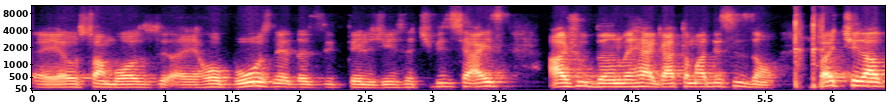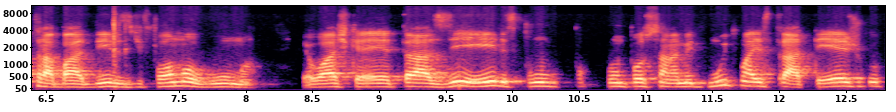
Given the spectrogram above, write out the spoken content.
é, os famosos é, robôs né, das inteligências artificiais ajudando o RH a tomar decisão. Vai tirar o trabalho deles de forma alguma. Eu acho que é trazer eles para um, um posicionamento muito mais estratégico,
